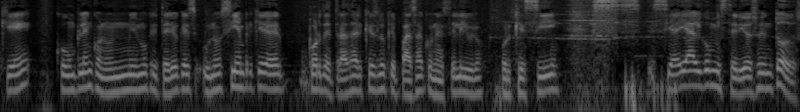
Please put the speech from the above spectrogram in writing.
que cumplen con un mismo criterio que es uno siempre quiere ver por detrás a ver qué es lo que pasa con este libro porque sí sí hay algo misterioso en todos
